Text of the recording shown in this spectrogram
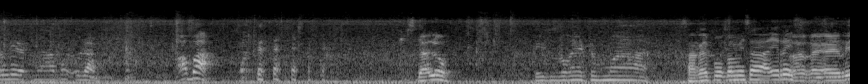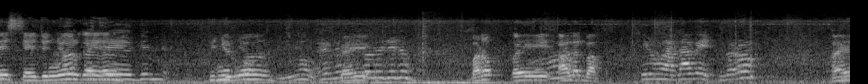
Ulit mga po ulam. Aba! Isdalo. Ito po kayo itong mga... Sakay po kami sa Iris. Ah, kay Iris, kay Junior, kay ano, Junior, Kay- Kay... dito. Barok, kay Alan ba? Sino mga David? Baro? Ay,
